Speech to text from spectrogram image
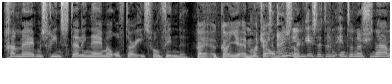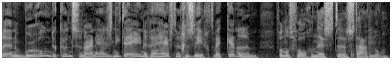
gaan wij misschien stelling nemen of daar iets van vinden. Kan je, kan je en moet maar je anders uiteindelijk is het een internationale en een beroemde kunstenaar. En hij is niet de enige, hij heeft een gezicht. Wij kennen hem van het Volgenest stadion.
